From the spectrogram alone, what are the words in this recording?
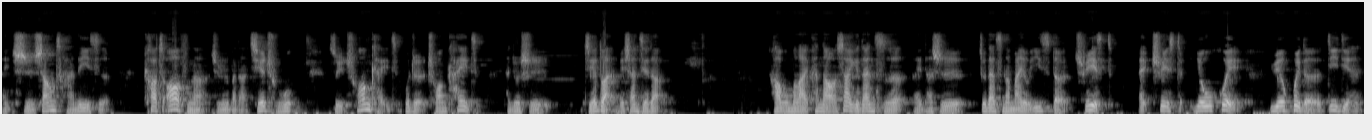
哎，是伤残的意思。cut off 呢，就是把它切除。所以 truncate 或者 truncate，它就是截短、被删节的。好，我们来看到下一个单词，哎，它是这个单词呢蛮有意思的，tryst，哎，tryst 优惠。约会的地点，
